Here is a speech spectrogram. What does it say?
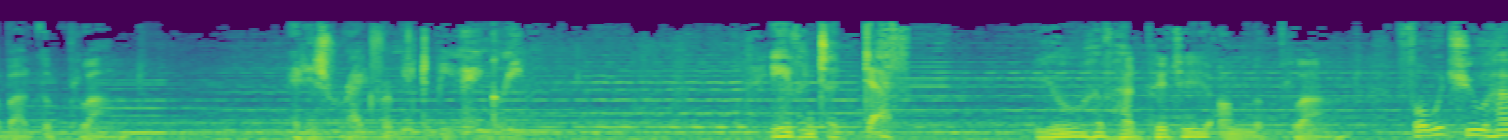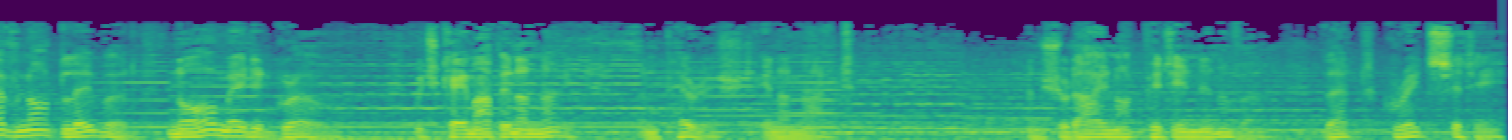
about the plant? It is right for me to be angry. Even to death. You have had pity on the plant, for which you have not labored, nor made it grow, which came up in a night and perished in a night. And should I not pity Nineveh, that great city,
